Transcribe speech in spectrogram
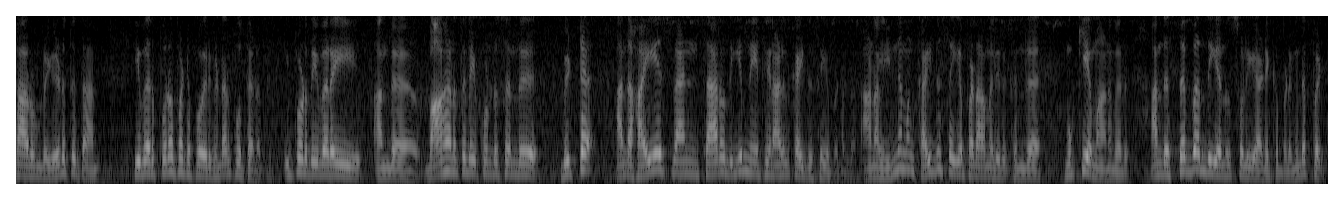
கார் ஒன்றை எடுத்துத்தான் இவர் புறப்பட்டு போயிருக்கின்றார் புத்தளத்துக்கு இப்பொழுது இவரை அந்த வாகனத்திலே கொண்டு சென்று விட்ட அந்த ஹையஸ்ட் வேன் சாரதியும் நேற்றைய நாளில் கைது செய்யப்பட்டது. ஆனால் இன்னமும் கைது செய்யப்படாமல் இருக்கின்ற முக்கியமானவர் அந்த செவ்வந்தி என்று சொல்லி அழைக்கப்படுகின்ற பெண்.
